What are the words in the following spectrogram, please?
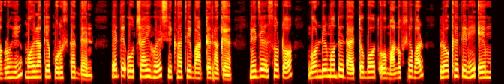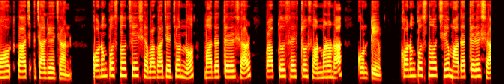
আগ্রহী মহিলাকে পুরস্কার দেন। এতে উৎসাহী হয়ে শিক্ষার্থী বাড়তে থাকে। নিজের ছোট গণ্ডির মধ্যে দায়িত্ববোধ ও মানব সেবার লক্ষ্যে তিনি এই মহৎ কাজ চালিয়ে যান। কনং প্রশ্ন হচ্ছে, সেবা কাজের জন্য মাদার তেরেসার প্রাপ্ত শ্রেষ্ঠ সম্মাননা কোনটি? খনং প্রশ্ন হচ্ছে, মাদার তেরেসা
